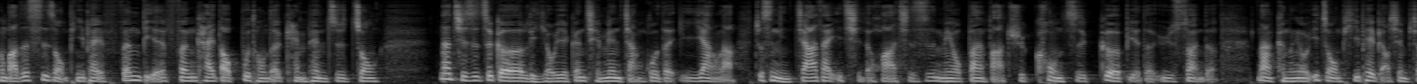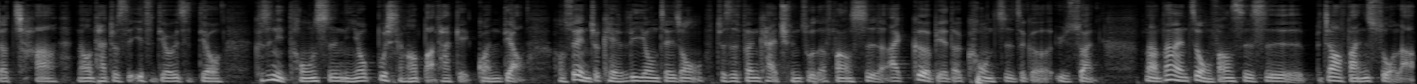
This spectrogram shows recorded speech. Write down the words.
我们把这四种匹配分别分开到不同的 campaign 之中。那其实这个理由也跟前面讲过的一样啦，就是你加在一起的话，其实是没有办法去控制个别的预算的。那可能有一种匹配表现比较差，然后它就是一直丢一直丢。可是你同时你又不想要把它给关掉，好，所以你就可以利用这种就是分开群组的方式来个别的控制这个预算。那当然，这种方式是比较繁琐啦。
